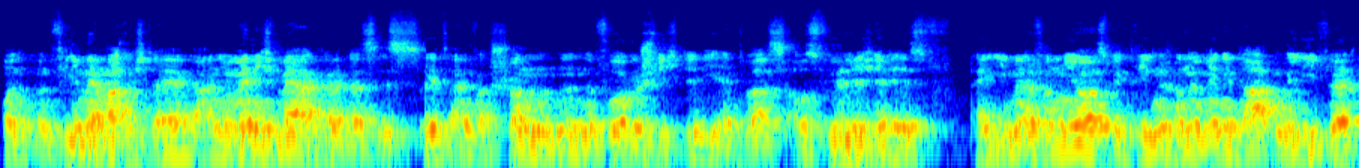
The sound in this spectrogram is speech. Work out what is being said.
Und, und viel mehr mache ich da ja gar nicht. Und wenn ich merke, das ist jetzt einfach schon eine Vorgeschichte, die etwas ausführlicher ist, per E-Mail von mir aus, wir kriegen schon eine Menge Daten geliefert.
